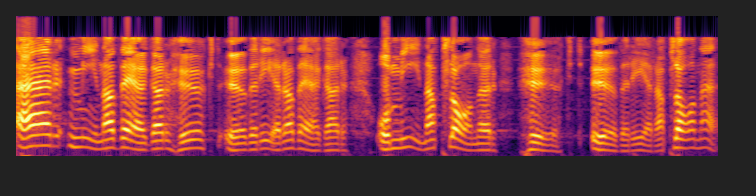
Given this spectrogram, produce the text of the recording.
är mina vägar högt över era vägar och mina planer högt över era planer.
